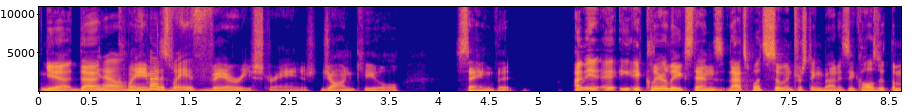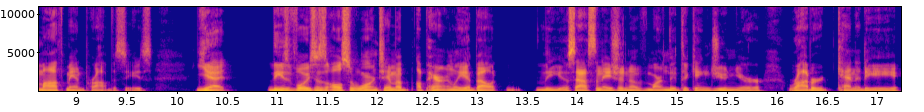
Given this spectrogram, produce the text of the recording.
yeah. That you know, claim is ways. very strange. John Keel saying that. I mean, it, it clearly extends. That's what's so interesting about it is he calls it the Mothman prophecies. Yet these voices also warned him apparently about the assassination of Martin Luther King Jr., Robert Kennedy,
